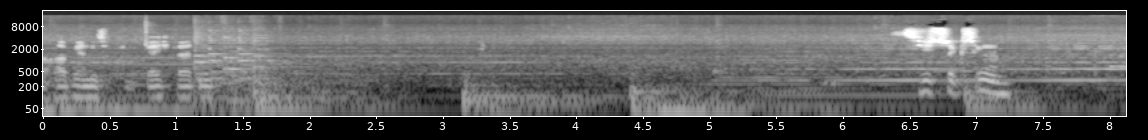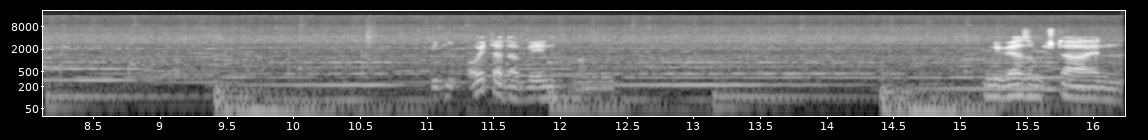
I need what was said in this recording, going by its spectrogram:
Noch habe ich ja nicht so viele Fähigkeiten. Seastrixing Euter da wen? Universumstein.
